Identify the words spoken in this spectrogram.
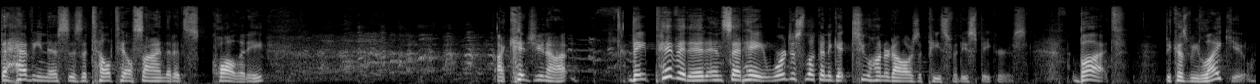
the heaviness is a telltale sign that it's quality. I kid you not. They pivoted and said, hey, we're just looking to get $200 a piece for these speakers. But because we like you,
